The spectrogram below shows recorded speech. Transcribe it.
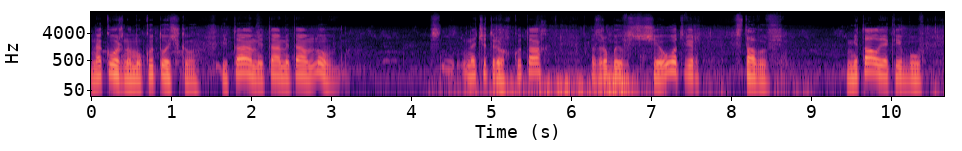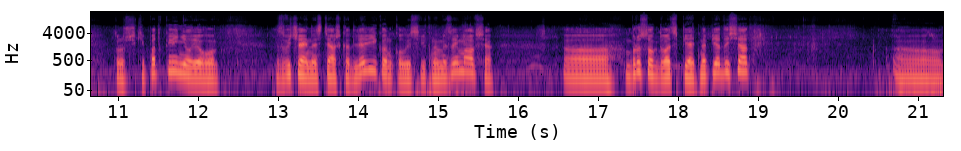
На кожному куточку і там, і там, і там. Ну, на чотирьох кутах зробив ще отвір, вставив метал, який був, трошечки підклінив його. Звичайна стяжка для вікон, колись вікнами займався. Брусок 25 на 50. Е,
